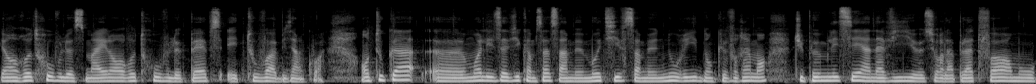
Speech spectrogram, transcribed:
et on retrouve le smile, on retrouve le peps et tout va bien quoi. En tout cas, euh, moi les avis comme ça, ça me motive, ça me nourrit. Donc vraiment, tu peux me laisser un avis euh, sur la plateforme ou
